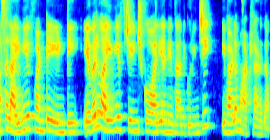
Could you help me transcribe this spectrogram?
అసలు ఐవీఎఫ్ అంటే ఏంటి? ఎవరు ఐవీఎఫ్ చేయించుకోవాలి అనే దాని గురించి ఇవాళ మాట్లాడదాం.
